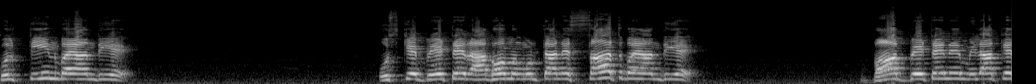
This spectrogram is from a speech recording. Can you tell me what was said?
कुल तीन बयान दिए। उसके बेटे राघव मंगुंटा ने सात बयान दिए। बाप बेटे ने मिला के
